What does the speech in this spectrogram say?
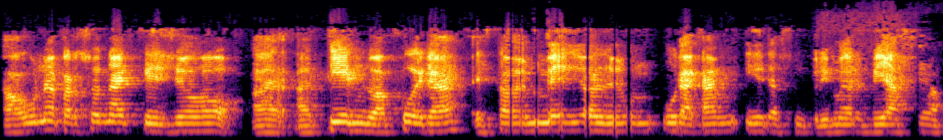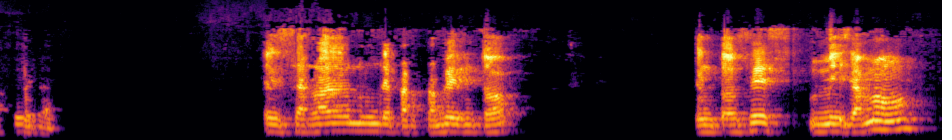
a una persona que yo atiendo afuera, estaba en medio de un huracán y era su primer viaje afuera, encerrado en un departamento. Entonces me llamó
